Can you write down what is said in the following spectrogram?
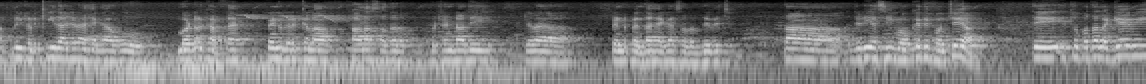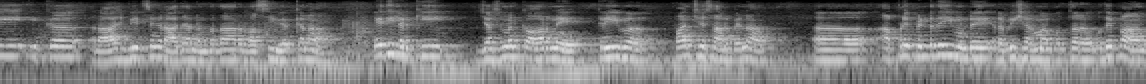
ਆਪਣੀ ਲੜਕੀ ਦਾ ਜਿਹੜਾ ਹੈਗਾ ਉਹ ਮਰਡਰ ਕਰਤਾ ਹੈ, ਪਿੰਡ ਵਿਰਕਲਾ ਥਾਣਾ ਸਦਰ, ਬਠਿੰਡਾ ਦੇ ਜਿਹੜਾ ਪਿੰਡ ਪੈਂਦਾ ਹੈਗਾ ਸਦਰ ਦੇ ਵਿੱਚ। ਤਾਂ ਜਿਹੜੀ ਅਸੀਂ ਮੌਕੇ ਤੇ ਪਹੁੰਚੇ ਆ ਤੇ ਇੱਥੋਂ ਪਤਾ ਲੱਗਿਆ ਵੀ ਇੱਕ ਰਾਜਵੀਰ ਸਿੰਘ ਰਾਜਾ, ਨੰਬਰਦਾਰ ਵਾਸੀ ਵਿਰਕਲਾ ਇਹਦੀ ਲੜਕੀ ਜਸਮਨ ਕੌਰ ਨੇ ਕਰੀਬ 5-6 ਸਾਲ ਪਹਿਲਾਂ ਆਪਣੇ ਪਿੰਡ ਦੇ ਹੀ ਮੁੰਡੇ ਰਵੀ ਸ਼ਰਮਾ ਪੁੱਤਰ, ਉਹਦੇ ਭਾਣ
